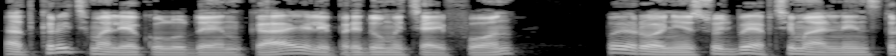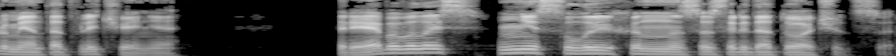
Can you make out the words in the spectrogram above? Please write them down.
открыть молекулу ДНК или придумать iPhone, по иронии судьбы оптимальный инструмент отвлечения, Требовалось неслыханно сосредоточиться.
